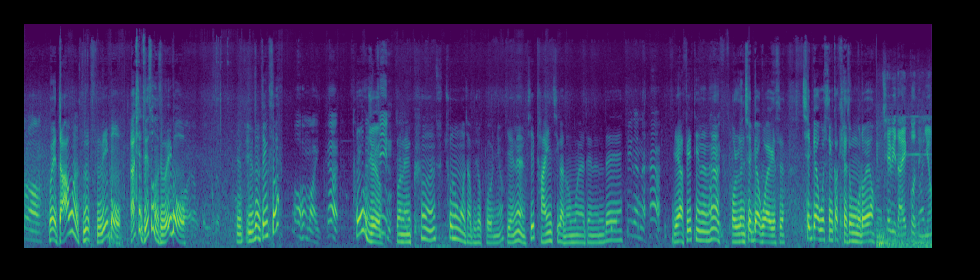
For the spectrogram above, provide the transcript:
Oh. Wait, that one looks legal. Actually, this one's legal. You, you don't think so? Oh my god. You. 찐. 이번엔 큰 수초농어 잡으셨거든요. 얘는 14인치가 넘어야 되는데 Ten and a half. 얘가 피티는 한 얼른 채비하고 와야겠어요. 채비하고 있으니까 계속 물어요. 지금 채비 다 했거든요.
